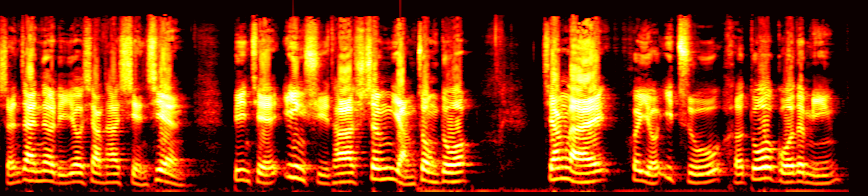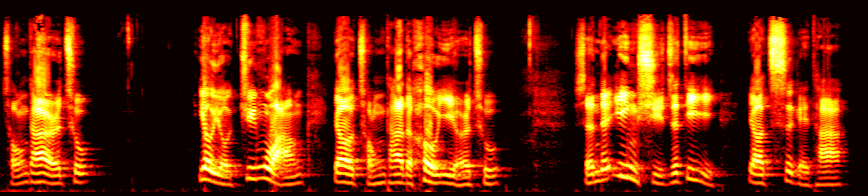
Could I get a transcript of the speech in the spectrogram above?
神在那里又向他显现。并且应许他生养众多，将来会有一族和多国的民从他而出，又有君王要从他的后裔而出。神的应许之地要赐给他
